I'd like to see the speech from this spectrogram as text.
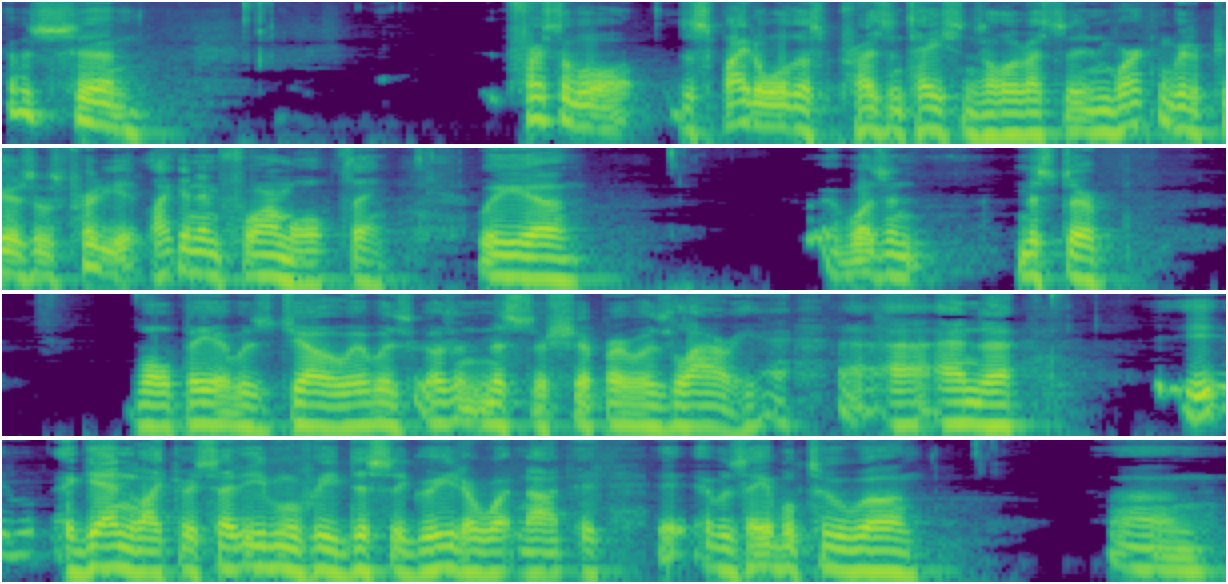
it was, um, first of all, despite all those presentations and all the rest of it, and working with the peers, it was pretty like an informal thing. We, uh, it wasn't Mr. Volpe, it was Joe. It was wasn't Mr. Shipper, it was Larry. Uh, and uh, e- again, like I said, even if we disagreed or whatnot, it, it, it was able to uh, um,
